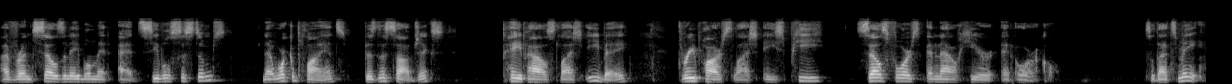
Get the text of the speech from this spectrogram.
I've run sales enablement at Siebel Systems, Network Appliance, Business Objects, PayPal slash eBay, 3PAR slash HP, Salesforce, and now here at Oracle. So that's me.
